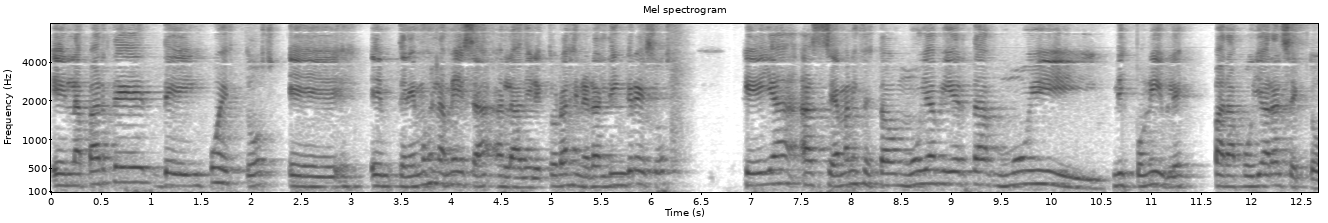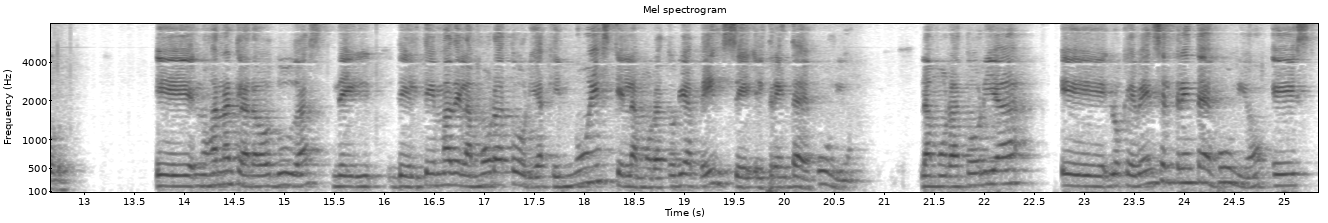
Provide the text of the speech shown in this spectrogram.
En la parte de impuestos, eh, em, tenemos en la mesa a la directora general de ingresos, que ella se ha manifestado muy abierta, muy disponible para apoyar al sector. Eh, nos han aclarado dudas del tema de la moratoria, que no es que la moratoria vence el 30 de junio. La moratoria, eh, lo que vence el 30 de junio es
